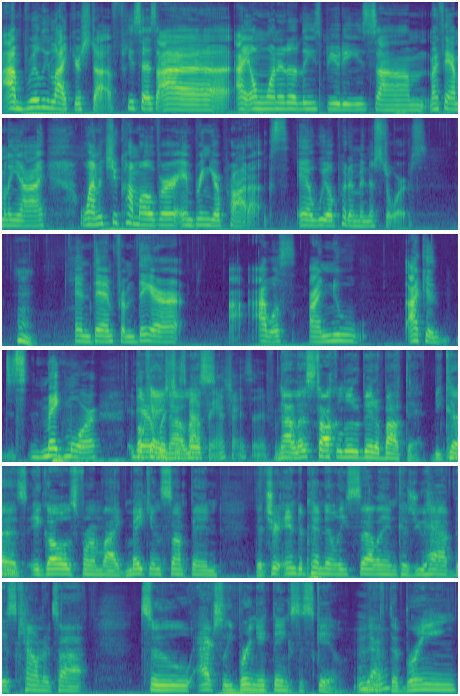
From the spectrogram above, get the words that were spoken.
I really like your stuff." He says, "I I own one of the Lee's Beauties. Um, my family and I. Why don't you come over and bring your products, and we'll put them in the stores." Hmm. And then from there, I, was I knew. I could make more. There Okay, was now just let's- franchising it Now there. let's talk a little bit about that because Mm-hmm. it goes from like making something that you're independently selling because you have this countertop to actually bringing things to scale. You Mm-hmm. have to bring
